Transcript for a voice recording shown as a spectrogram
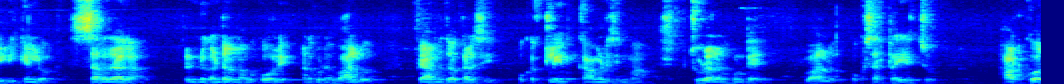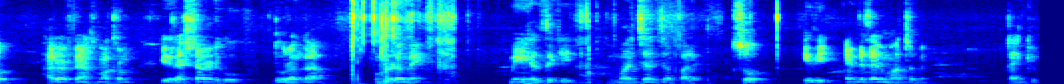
ఈ వీకెండ్లో సరదాగా రెండు గంటలు నవ్వుకోవాలి అనుకునే వాళ్ళు ఫ్యామిలీతో కలిసి ఒక క్లీన్ కామెడీ సినిమా చూడాలనుకుంటే వాళ్ళు ఒకసారి ట్రై చేయొచ్చు. హార్డ్ కోర్ హర్రర్ ఫ్యాన్స్ మాత్రం ఈ రెస్టారెంట్కు దూరంగా ఉండడమే మీ హెల్త్కి మంచి అని చెప్పాలి. సో ఇది ఎంటర్టైన్ మాత్రమే. Thank you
